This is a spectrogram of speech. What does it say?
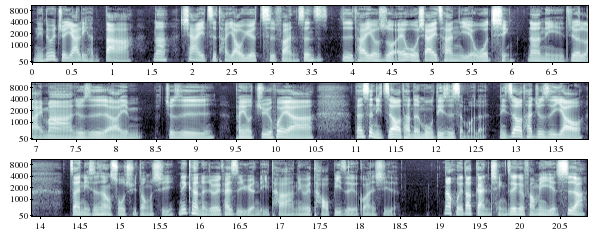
你都会觉得压力很大啊。那下一次他邀约吃饭，甚至是他又说：“哎，我下一餐也我请，那你就来嘛，就是啊，也就是朋友聚会啊。”但是你知道他的目的是什么了？你知道他就是要在你身上索取东西，你可能就会开始远离他，你会逃避这个关系的。那回到感情这个方面也是啊。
